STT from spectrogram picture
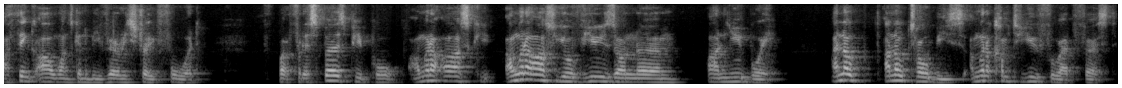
I think our one's going to be very straightforward. But for the Spurs people, I'm going to ask you. I'm going to ask your views on um, our new boy. I know, I know Toby's. I'm going to come to you, Fuad, first,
